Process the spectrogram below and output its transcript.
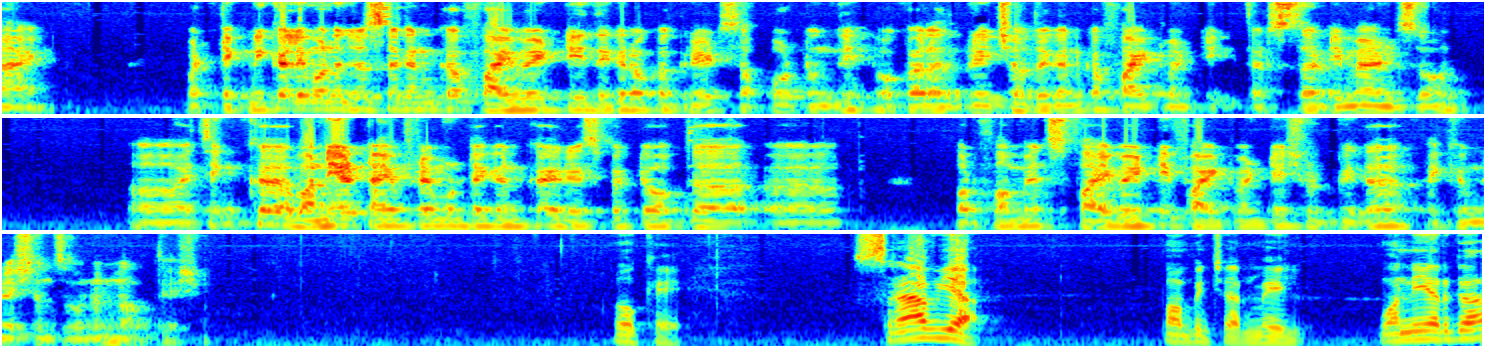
time but technically మనం చూస్తే కనుక ఫైవ్ ఎయిటీ దగ్గర ఒక గ్రేట్ సపోర్ట్ ఉంది. ఒకవేళ అది బ్రీచ్ అవుతే కనుక five twenty that's the demand zone I think one year time frame ఉంటే కనుక irrespective of the performance five eighty five twenty should be the accumulation zone అని నా ఉద్దేశం ఓకే శ్రావ్య పంపించారు మెయిల్ వన్ ఇయర్గా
